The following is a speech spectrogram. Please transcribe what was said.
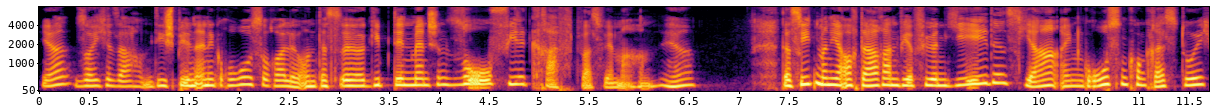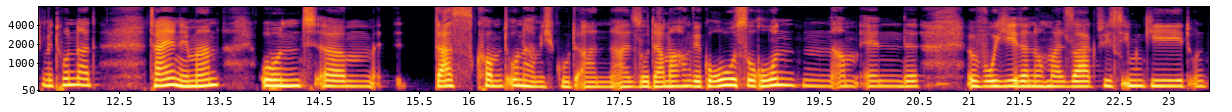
ja, solche Sachen, die spielen eine große Rolle und das äh, gibt den Menschen so viel Kraft, was wir machen, ja. Das sieht man ja auch daran, wir führen jedes Jahr einen großen Kongress durch mit 100 Teilnehmern und ähm, das kommt unheimlich gut an. Also da machen wir große Runden am Ende, wo jeder nochmal sagt, wie es ihm geht und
